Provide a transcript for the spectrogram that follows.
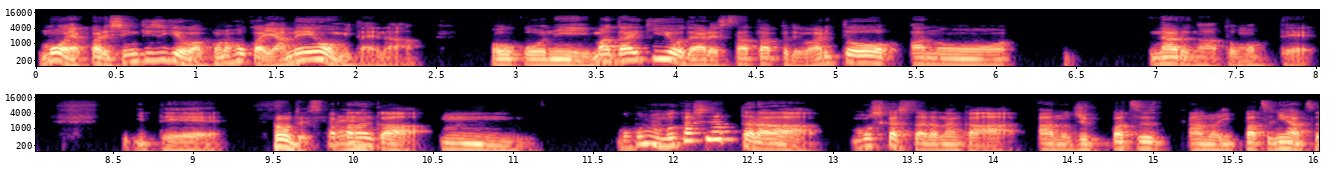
もうやっぱり新規事業はこの他やめようみたいな方向に、まあ大企業であれスタートアップで割と、あの、なるなと思っていて、そうですやっぱなんね。か、うん、僕も昔だったら、もしかしたらなんか、あの、10発、あの、1発、2発、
